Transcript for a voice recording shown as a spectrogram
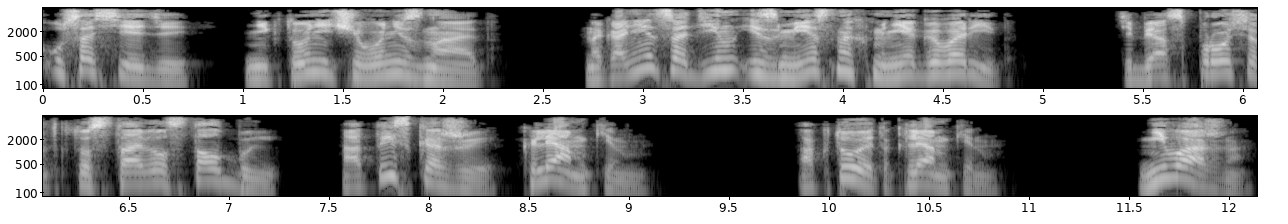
у соседей, никто ничего не знает. Наконец один из местных мне говорит. Тебя спросят, кто ставил столбы, а ты скажи «Клямкин». А кто это Клямкин? Неважно.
